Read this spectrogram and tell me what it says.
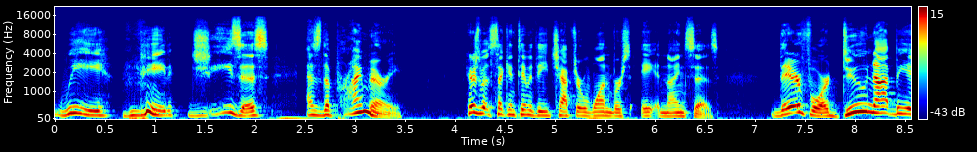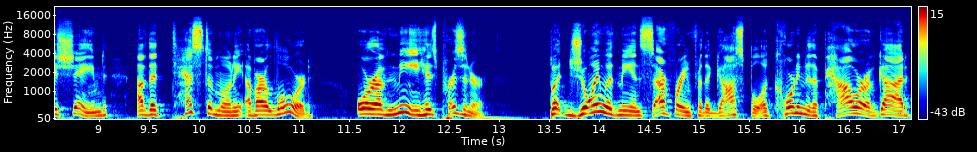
we need Jesus as the primary. Here's what 2 Timothy chapter 1 verse 8 and 9 says. Therefore, do not be ashamed of the testimony of our Lord or of me his prisoner, but join with me in suffering for the gospel according to the power of God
